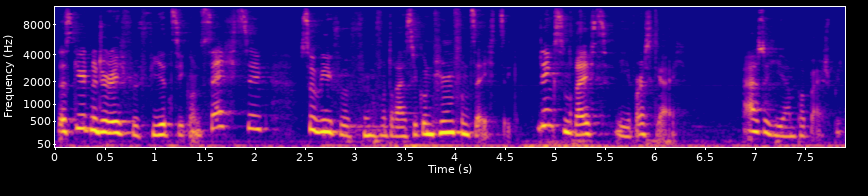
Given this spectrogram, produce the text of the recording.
Das gilt natürlich für 40 und 60 sowie für 35 und 65. Links und rechts jeweils gleich. Also hier ein paar Beispiele.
